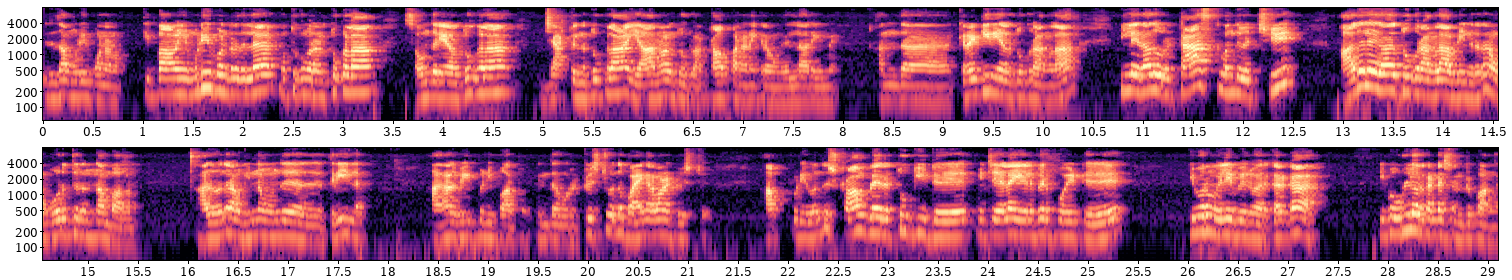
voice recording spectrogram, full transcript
இதுதான் முடிவு பண்ணணும். இப்போ அவங்க முடிவு பண்ணுறதுல முத்துக்குமரன் தூக்கலாம் சௌந்தர்யாவை தூக்கலாம் ஜாக்லினை தூக்கலாம் யாருனாலும் தூக்கலாம். டாப்பாக நினைக்கிறவங்க எல்லாரையுமே. அந்த க்ரைட்டீரியாவில் தூக்குறாங்களா? இல்லை ஏதாவது ஒரு டாஸ்க் வந்து வச்சு அதில் ஏதாவது தூக்குறாங்களா அப்படிங்கிறத நம்ம பொறுத்திருந்து தான் பார்க்கணும். அது வந்து நமக்கு இன்னும் வந்து அது தெரியல. அதனால் வெயிட் பண்ணி பார்ப்போம். இந்த ஒரு ட்விஸ்ட் வந்து பயங்கரமான ட்விஸ்ட்டு அப்படி வந்து ஸ்ட்ராங் பிளேயரை தூக்கிட்டு மிச்சம் எல்லாம் ஏழு பேர் போயிட்டு இவரும் வெளியே போயிடுவார். கரெக்டாக இப்போ உள்ள ஒரு கண்டஸ்டன்ட் இருப்பாங்க.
